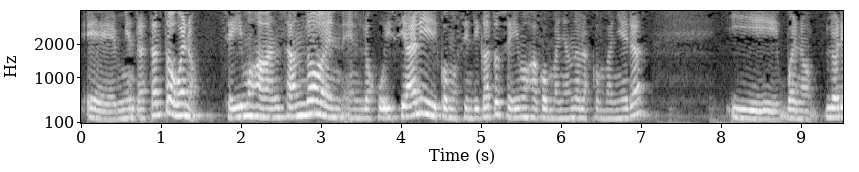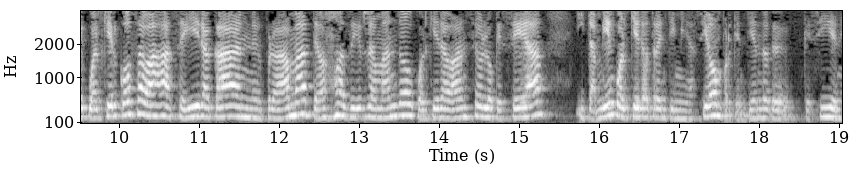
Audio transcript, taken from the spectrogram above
Eh, mientras tanto, bueno, seguimos avanzando en, en lo judicial y como sindicato seguimos acompañando a las compañeras. Y bueno, Lore, cualquier cosa vas a seguir acá en el programa, te vamos a seguir llamando, cualquier avance o lo que sea, y también cualquier otra intimidación, porque entiendo que, que siguen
